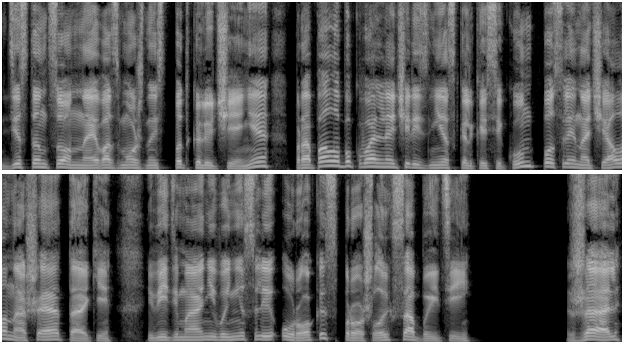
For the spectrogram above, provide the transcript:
Дистанционная возможность подключения пропала буквально через несколько секунд после начала нашей атаки. Видимо, они вынесли урок из прошлых событий. Жаль,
